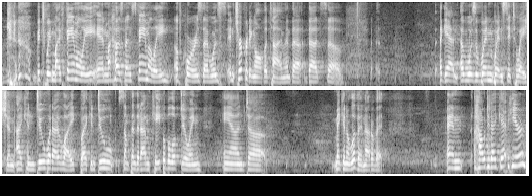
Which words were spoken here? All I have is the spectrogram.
between my family and my husband's family, of course, I was interpreting all the time, and that, that's, uh, again, it was a win-win situation. I can do what I like, but I can do something that I'm capable of doing and uh, making a living out of it. And how did I get here?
